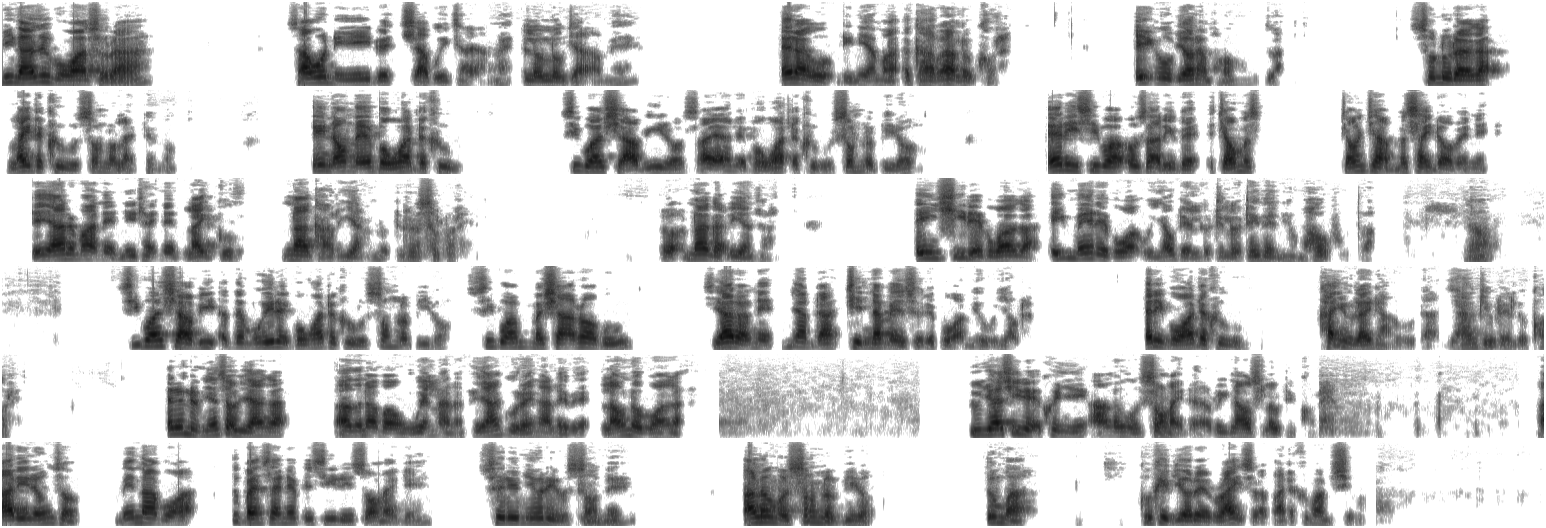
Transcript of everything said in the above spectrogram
မိသားစုဘဝဆိုတာစာဝတ်နေရေးအတွက်ရှာဖွေကြရမယ်အလုပ်လုပ်ကြရမယ်အဲ့ဒါကိုဒီနေရာမှာအခါရလို့ခေါ်တာအိမ်ကိုပြောတာမဟုတ်ဘူးသူကဆိုလိုတာကလိုက်တစ်ခုကိုစွန့်လွတ်လိုက်တယ်ပေါ့အိမ်အောင်တဲ့ဘဝတစ်ခုစီးပွားရှာပြီးတော့စားရတဲ့ဘဝတစ်ခုကိုစွန့်လွတ်ပြီးတော့အဲ့ဒီစီးပွားဥစ္စာတွေပဲအကြောင်းမအ ကြောင်းကြမဆိုင်တော့ပဲနဲ့တရားဓမ္မနဲ့နေထိုင်တဲ့ light ကိုနာခါရိယလို့ဒီလိုဆိုလို့တယ်အဲ့တော့နာခါရိယဆိုအိမ်ရှိတဲ့ဘဝကအိမ်မဲတဲ့ဘဝကိုရောက်တယ်လို့ဒီလိုအထိပ္ပယ်မျိုးမဟုတ်ဘူးသူကနော်စီးပွားရှာပြီးအသက်မွေးတဲ့ဘဝတစ်ခုကိုဆွန့်လွတ်ပြီးတော့စီးပွားမရှာတော့ဘူးရတာနဲ့မြတ်တာရှင်းတတ်မယ်ဆိုတဲ့ဘဝမျိုးကိုရောက်တာအဲ့ဒီဘဝတစ်ခုကို ခံယူလိုက်တာကိုဒါရဟန်းပြုတယ်လို့ခေါ်တယ်အဲ့ဒါလို့မြတ်စွာဘုရားကသာသနာပေါင်းဝင်လာတာဘုရားကိုယ်တိုင်ကလည်းပဲလောင်းတော်ဘဝကသူရရှိတဲ့အခွင့်အရေးအလုံးကိုစွန့်လိုက်တာ renounce လုပ်တယ်ခေါ်တယ်အားဒီတုံးဆိုမင်းသားဘဝသူပိုင်ဆိုင်တဲ့ပစ္စည်းတွေစွန့်လိုက်တယ်ဆွေတွေမျိုးတွေကိုစွန့်တယ်အလုံးကိုစွန့်လွတ်ပြီးတော့သူ့မှာ ခုခေတ်ပြောတဲ့ right ဆိုတာဘာတစ်ခုမှမရှိဘူး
